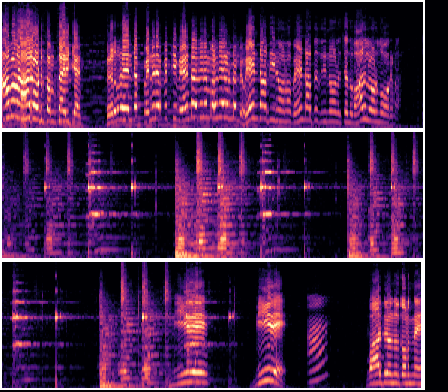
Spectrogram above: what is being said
അവൾ ആരോട് സംസാരിക്കാൻ? വെറുതെ എന്റെ പെണ്ണിനെ പറ്റി വേണ്ടാതിനം പറഞ്ഞാലുണ്ടല്ലോ. വേണ്ടാ ദിനോനോ വേണ്ടാത്ത ദിനോനോ ചെന്ന് വാതിൽ തുറന്ന് നോക്കണം. മീരേ മീരെ. വാതിലൊന്ന് തുറന്നേ.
